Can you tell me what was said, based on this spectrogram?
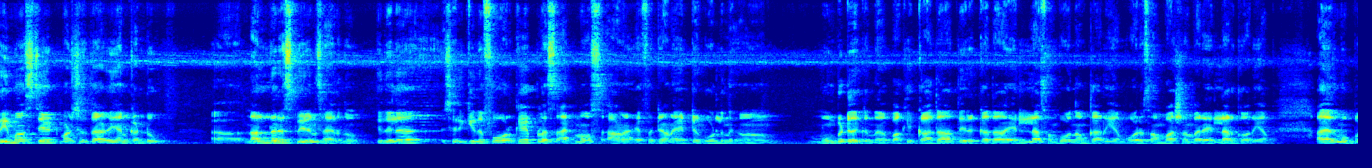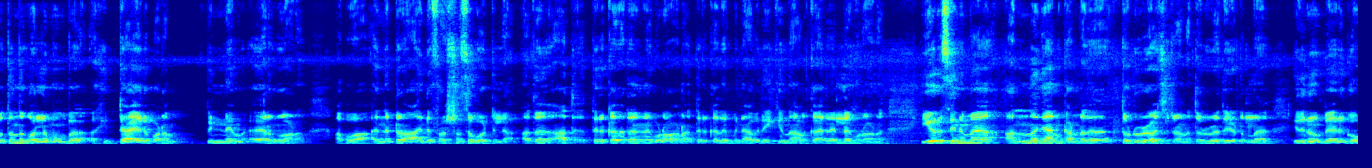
റീമാസ്റ്റേഡ് മത്സരത്താണ് ഞാൻ കണ്ടു. നല്ലൊരു എക്സ്പീരിയൻസ് ആയിരുന്നു. ഇതിൽ ശരിക്കും ഇത് ഫോർ കെ പ്ലസ് അറ്റ്മോസ് ആണ് എഫക്റ്റ് ആണ് ഏറ്റവും കൂടുതൽ മുമ്പിട്ട് നിൽക്കുന്നത്. ബാക്കി കഥ തിരക്കഥ എല്ലാ സംഭവവും നമുക്കറിയാം. ഓരോ സംഭാഷണം വരെ എല്ലാവർക്കും അറിയാം. അതായത് മുപ്പത്തൊന്ന് കൊല്ലം മുമ്പ് ഹിറ്റായ ഒരു പടം പിന്നെയും ഇറങ്ങുവാണ്. അപ്പോൾ എന്നിട്ട് അതിന്റെ ഫ്രഷ്നസ് പോയിട്ടില്ല. അത് ആ തിരക്കഥയുടെ തന്നെ ഗുണമാണ്. തിരക്കഥ പിന്നെ അഭിനയിക്കുന്ന ആൾക്കാരുടെ എല്ലാം ഗുണമാണ്. ഈ ഒരു സിനിമ അന്ന് ഞാൻ കണ്ടത് തൊടുപുഴ വെച്ചിട്ടാണ്. തൊടുപുഴ തിയേറ്ററിൽ ഇതിനു മുമ്പേ ഒരു ഗോ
